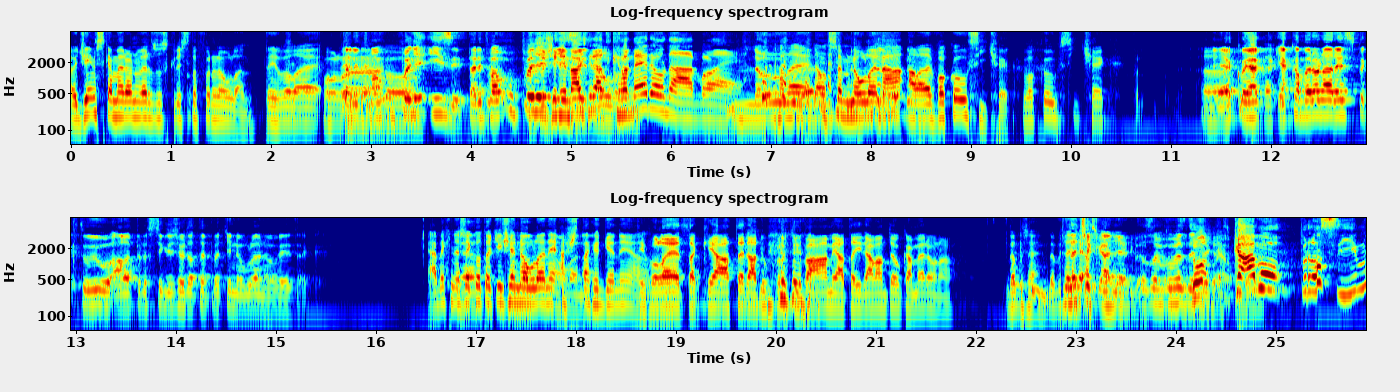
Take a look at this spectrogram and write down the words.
Uh, James Cameron versus Christopher Nolan. Ty vole, vole. Tady to mám jako... úplně easy, tady to mám úplně Protože easy. nemáš rád Nolan. Camerona, vole. No. Ale dal jsem Nolana, ale vokousíček. Vokousíček. Ne, jako jak, já Camerona respektuju, ale prostě když ho dáte proti Nolanovi, tak... Já bych neřekl Já totiž, že Nolan je až tak geniální. Ty vole, tak já teda jdu proti vám, já tady dávám toho Camerona. Dobře, dobře, Nečekaně, někdo. to jsem vůbec No, nečekal. kámo, prosím.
